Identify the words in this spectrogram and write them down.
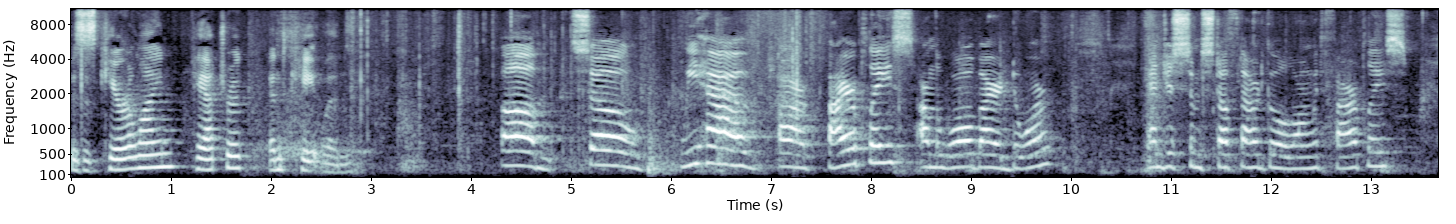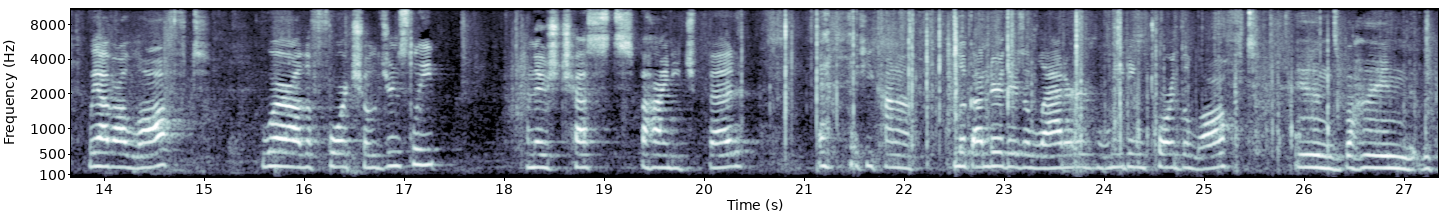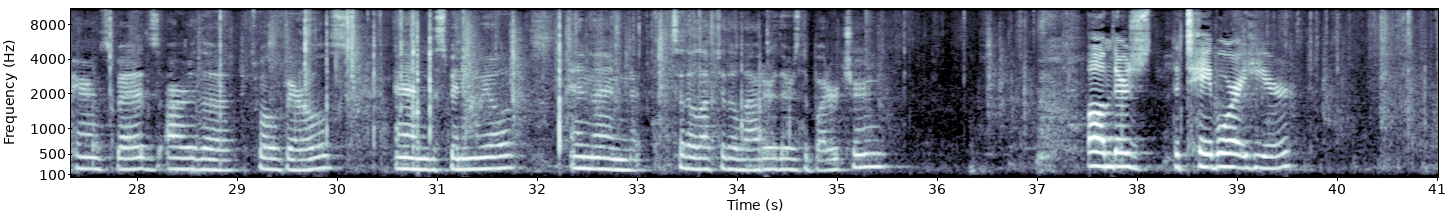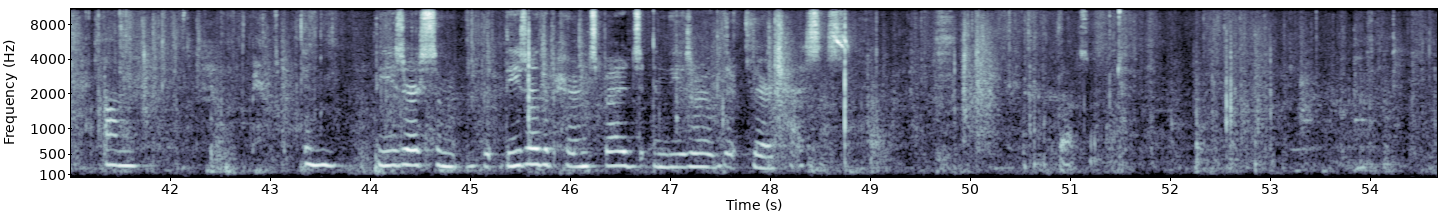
This is Caroline, Patrick, and Kaitlyn. Um, so we have our fireplace on the wall by our door, and just some stuff that would go along with the fireplace. We have our loft where all the four children sleep, and there's chests behind each bed. And if you kind of look under, there's a ladder leading toward the loft. And behind the parents' beds are the 12 barrels and the spinning wheel. And then to the left of the ladder, there's the butter churn. Um, there's the table right here. Um, and these are some. These are the parents' beds, and these are their, their chests.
